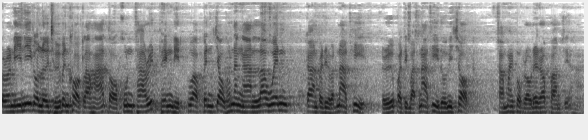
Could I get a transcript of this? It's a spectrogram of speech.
กรณีนี้ก็เลยถือเป็นข้อกล่าวหาต่อคุณทาริศเพ็งดิตว่าเป็นเจ้าพนักงานละเว้นการปฏิบัติหน้าที่ หรือปฏิบัติหน้าที่โดยมิชอบทำให้พวกเราได้รับความเสียหาย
